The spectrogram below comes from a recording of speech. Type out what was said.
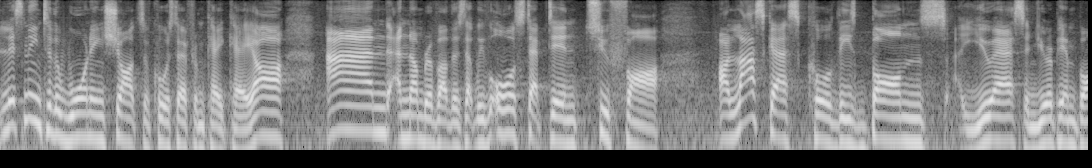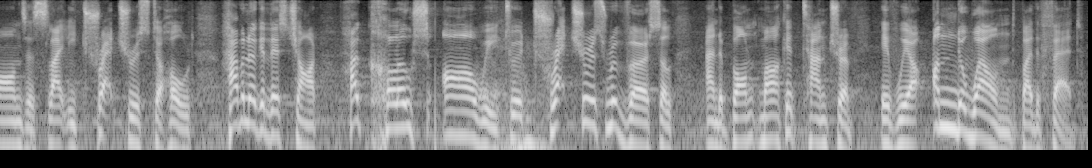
listening to the warning shots, of course, they're from KKR and a number of others that we've all stepped in too far. Our last guest called these bonds, US and European bonds, as slightly treacherous to hold. Have a look at this chart. How close are we to a treacherous reversal and a bond market tantrum if we are underwhelmed by the Fed?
